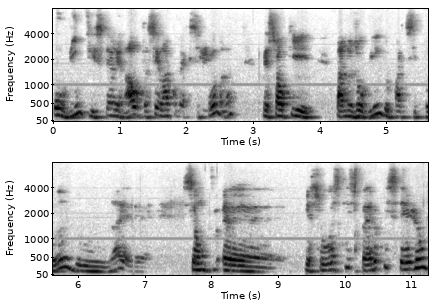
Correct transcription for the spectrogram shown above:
ouvintes, telenautas, sei lá como é que se chama, né? Pessoal que está nos ouvindo, participando, né? São é, pessoas que espero que estejam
